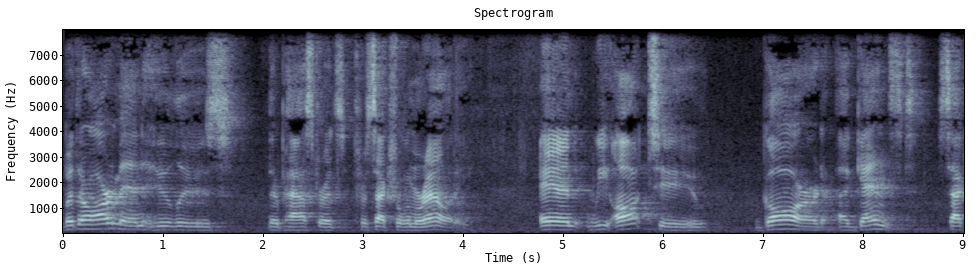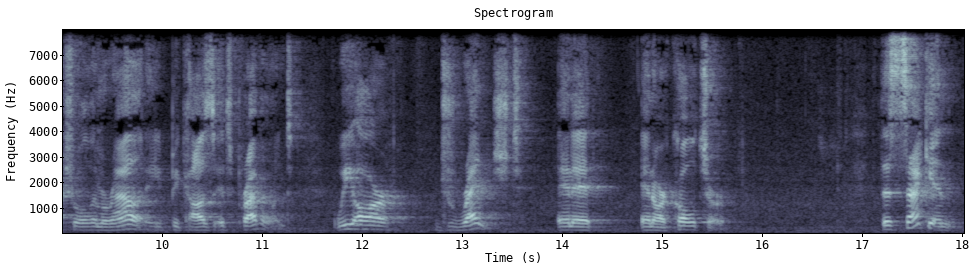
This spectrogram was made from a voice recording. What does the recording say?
But there are men who lose their pastorates for sexual immorality. And we ought to guard against sexual immorality because it's prevalent. We are drenched in it in our culture. The second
